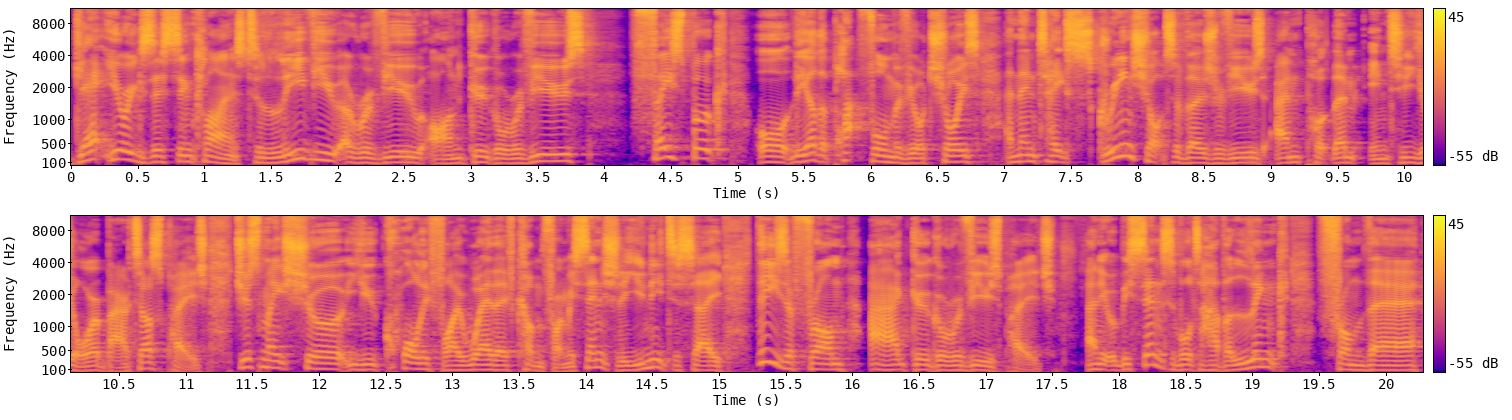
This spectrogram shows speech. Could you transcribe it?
Get your existing clients to leave you a review on Google Reviews Facebook, or the other platform of your choice, and then take screenshots of those reviews and put them into your About Us page. Just make sure you qualify where they've come from. Essentially, you need to say, these are from our Google Reviews page. And it would be sensible to have a link from there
